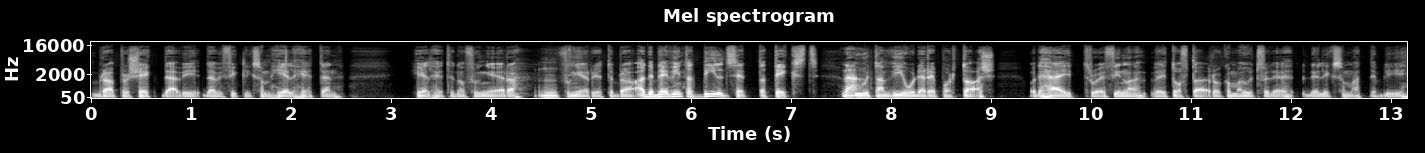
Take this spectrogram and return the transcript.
bra projekt där vi, där vi fick liksom helheten, helheten att fungera, fungera jättebra. Ja, det blev inte att bildsätta text Nej. utan vi gjorde reportage. Och det här tror jag Finland väldigt ofta råkar man ut för det, det är liksom att det blir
